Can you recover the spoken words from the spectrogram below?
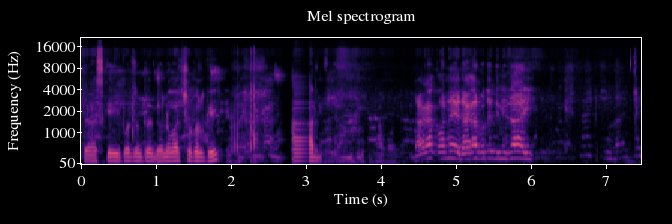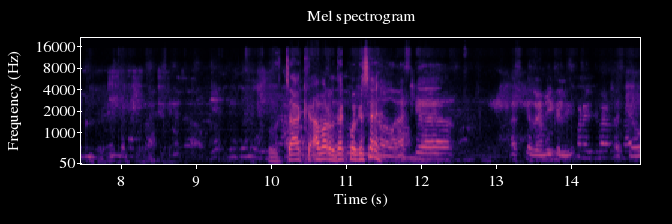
তো আজকে এই পর্যন্ত ধন্যবাদ সকলকে আর ঢাকা কনে? ঢাকার প্রতিদিন যাই। ও, চাক আবার দেখবার গেছে? আজকে আজকে খালি। আজকে ও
